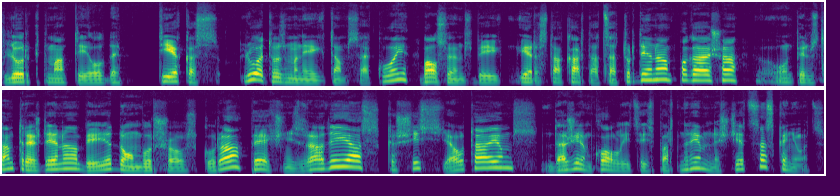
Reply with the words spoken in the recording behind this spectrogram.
pļurkt Matilde. Tie, kas ļoti uzmanīgi tam sekoja. Balsojums bija ierastā kārtā ceturtdienā pagājušā, un pirms tam trešdienā bija Domburšovs, kurā pēkšņi izrādījās, ka šis jautājums dažiem koalīcijas partneriem nešķiet saskaņots.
